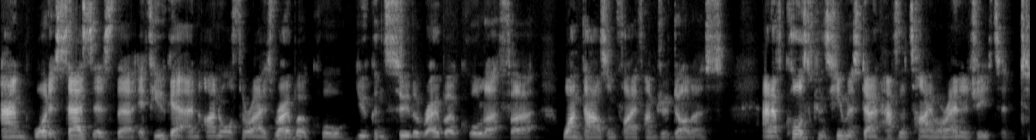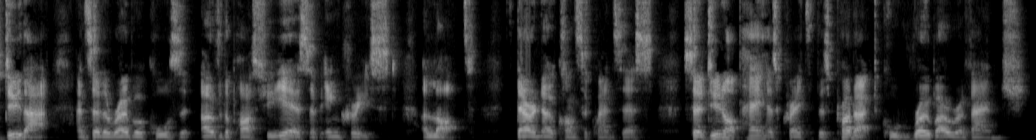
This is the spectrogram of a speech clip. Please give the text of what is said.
And what it says is that if you get an unauthorized robocall, you can sue the robocaller for $1,500. And of course, consumers don't have the time or energy to, to do that. And so the robocalls over the past few years have increased a lot. There are no consequences. So Do Not Pay has created this product called Robo Revenge.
